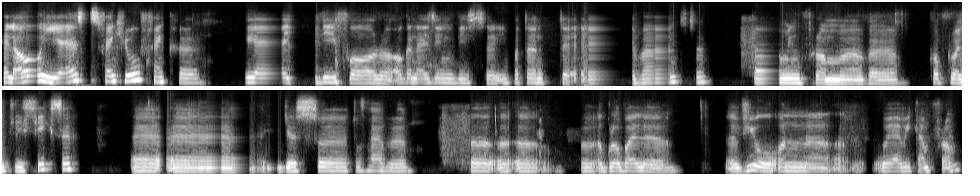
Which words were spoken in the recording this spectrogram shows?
Hello, yes, thank you. Thank uh, EID for organizing this uh, important uh, event coming from uh, the COP26. Uh, uh, just to have a, a, a, a global view on where we come from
